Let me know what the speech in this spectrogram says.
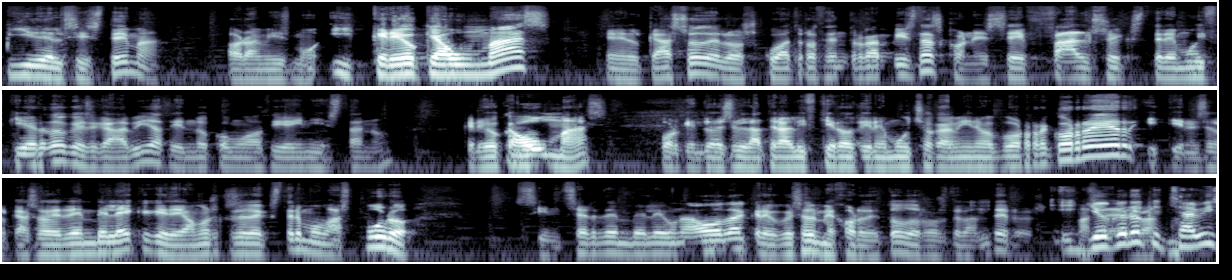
pide el sistema ahora mismo. Y creo que aún más en el caso de los cuatro centrocampistas con ese falso extremo izquierdo que es Gaby haciendo como hacía Iniesta, ¿no? Creo que aún más, porque entonces el lateral izquierdo tiene mucho camino por recorrer y tienes el caso de Dembélé que, digamos que es el extremo más puro. Sin ser Dembélé una oda, creo que es el mejor de todos los delanteros. Y yo creo que Xavi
